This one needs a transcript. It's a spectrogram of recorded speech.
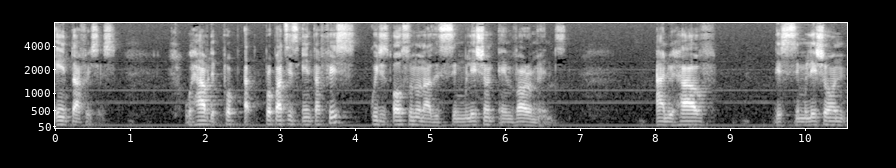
interfaces. We have the prop uh, properties interface, which is also known as the simulation environment. And we have the simulation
